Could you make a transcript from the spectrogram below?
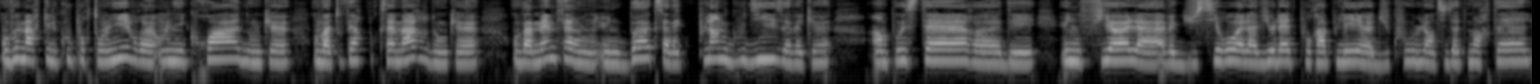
on veut marquer le coup pour ton livre, on y croit, donc euh, on va tout faire pour que ça marche. Donc euh, on va même faire une, une box avec plein de goodies, avec un poster, des une fiole avec du sirop à la violette pour rappeler du coup l'antidote mortel.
